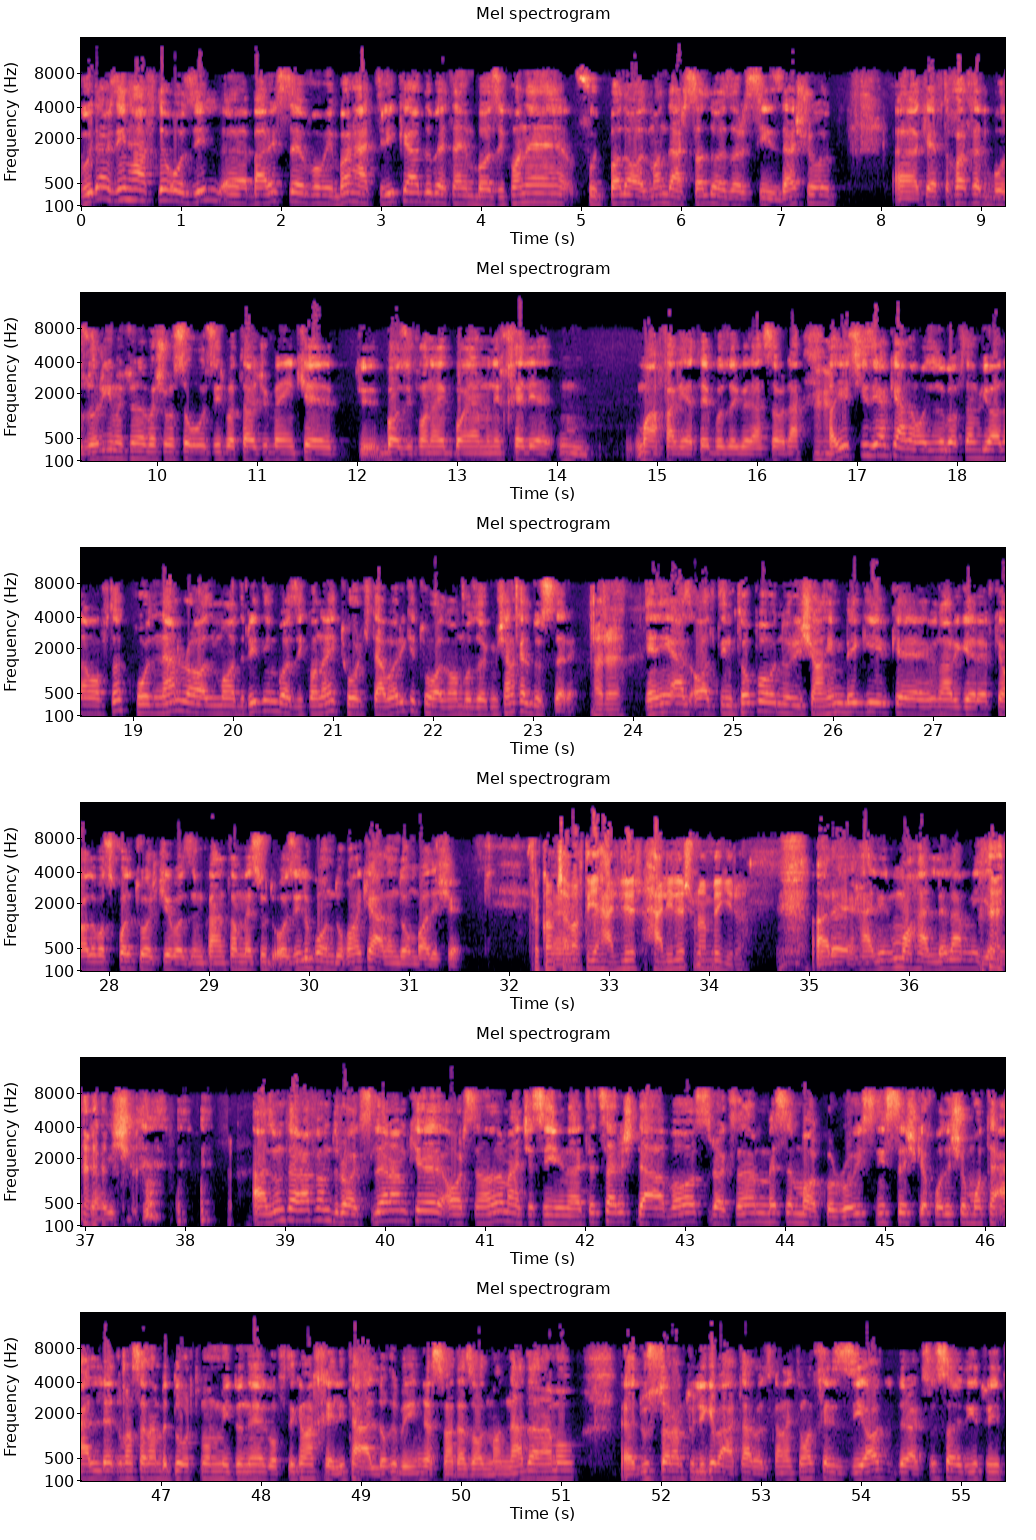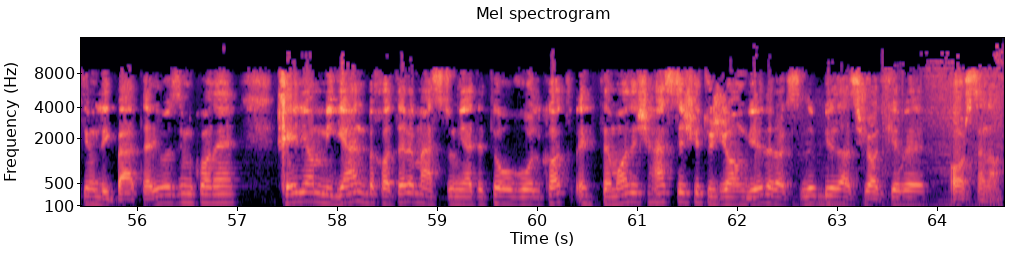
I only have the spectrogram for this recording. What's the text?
گودرز این هفته اوزیل برای سومین بار هتریک کرد و بهترین بازیکن فوتبال آلمان در سال 2013 شد که افتخار خیلی بزرگی می‌تونه باشه واسه اوزیل با توجه به اینکه بازیکنهای بایر مونیخ خیلی موفقیت های بزرگ به دست آوردن. یه چیزی هم که الان اوزیل گفتم یادم افتاد کلا رئال مادرید این بازیکنای ترک تباری که تو آلمان بزرگ میشن خیلی دوست داره. آره. یعنی از آلتین توپ و نوری شاهین بگیر که اونا رو گرفت که حالا واسه خود ترکیه بازی می‌کنن تا مسعود اوزیل و گندوقان که الان دنبالشه. فکر کنم چند وقت دیگه حلیلش حلیلشون هم بگیره. آره حلیل محللم میگه از اون طرف هم دراکسلر هم که آرسنال و منچستر یونایتد سرش دعواست. دراکسلر هم مثل مارکو رویس نیستش که خودش رو متعلق مثلا به دورتموند می‌دونه. گفته که من خیلی تعلقی به این قسمت از آلمان ندارم و دوست دارم تو لیگ برتر بازی کنم. احتمال خیلی زیاد دراکسلر سال دیگه توی تیم لیگ برتری بازی می‌کنه. خیلی هم میگن به خاطر مصونیت تو ولکات احتمالش هستش که تو ژانویه دراکسلر بیاد از شالکه به آرسنال.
